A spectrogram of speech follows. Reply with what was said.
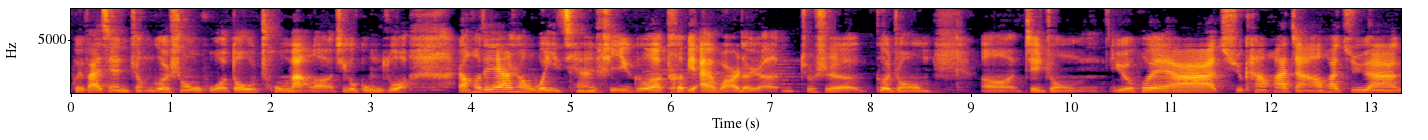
会发现整个生活都充满了这个工作，然后再加上我以前是一个特别爱玩的人，就是各种呃这种约会啊，去看画展啊、话剧啊，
